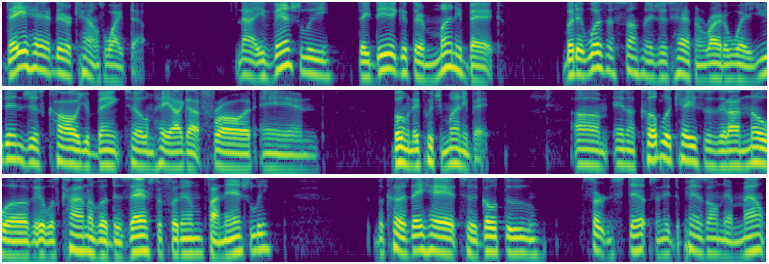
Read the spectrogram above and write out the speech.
They had their accounts wiped out. Now, eventually, they did get their money back, but it wasn't something that just happened right away. You didn't just call your bank, tell them, hey, I got fraud, and boom, they put your money back. Um, in a couple of cases that I know of, it was kind of a disaster for them financially because they had to go through certain steps and it depends on the amount.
